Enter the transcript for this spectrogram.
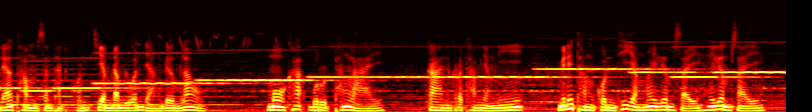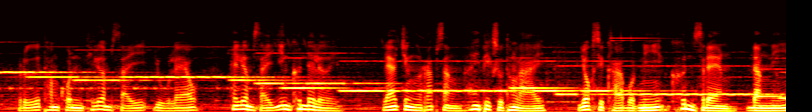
แล้วทำสันทัดขนเจียมดำล้วนอย่างเดิมเล่า โมฆะบุรุษทั้งหลาย การกระทำอย่างนี้ไม่ได้ทำคนที่ยังไม่เลื่อมใสให้เลื่อมใส หรือทำคนที่เลื่อมใสอยู่แล้ว ให้เลื่อมใสยิ่งขึ้นได้เลย แล้วจึงรับสั่งให้ภิกษุทั้งหลาย ยกสิกขาบทนี้ขึ้นแสดงดังนี้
